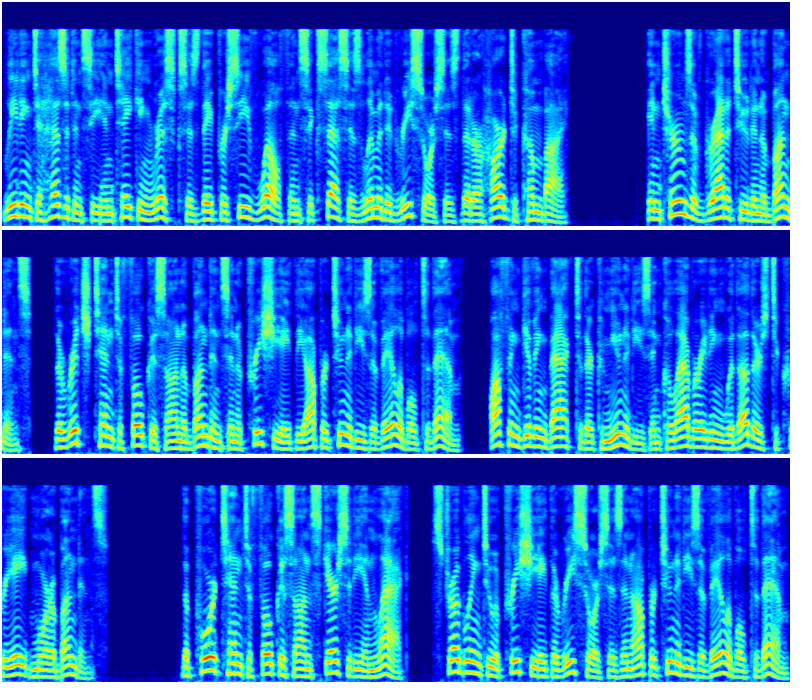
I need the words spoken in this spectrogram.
leading to hesitancy in taking risks as they perceive wealth and success as limited resources that are hard to come by. In terms of gratitude and abundance, the rich tend to focus on abundance and appreciate the opportunities available to them, often giving back to their communities and collaborating with others to create more abundance. The poor tend to focus on scarcity and lack, struggling to appreciate the resources and opportunities available to them,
